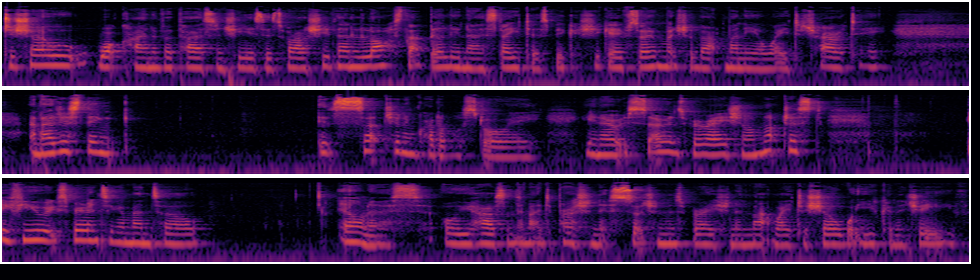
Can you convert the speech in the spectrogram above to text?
to show what kind of a person she is as well, she then lost that billionaire status because she gave so much of that money away to charity. And I just think it's such an incredible story. You know, it's so inspirational, not just if you're experiencing a mental illness or you have something like depression, it's such an inspiration in that way to show what you can achieve.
